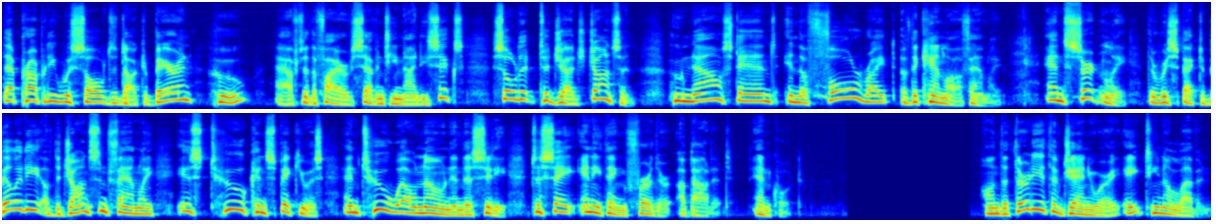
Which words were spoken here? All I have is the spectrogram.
that property was sold to Dr. Barron, who, after the fire of 1796, sold it to Judge Johnson, who now stands in the full right of the Kinloch family. And certainly the respectability of the Johnson family is too conspicuous and too well known in this city to say anything further about it. On the 30th of January, 1811,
